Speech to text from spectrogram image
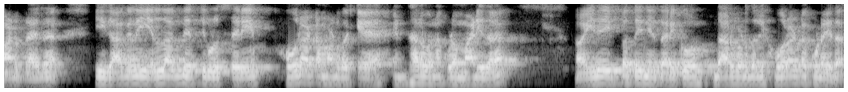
ಮಾಡ್ತಾ ಇದೆ. ಈಗಾಗಲೇ ಎಲ್ಲ ಅಭ್ಯರ್ಥಿಗಳು ಸೇರಿ ಹೋರಾಟ ಮಾಡೋದಕ್ಕೆ ನಿರ್ಧಾರವನ್ನು ಕೂಡ ಮಾಡಿದ್ದಾರೆ. ಇದೇ ಇಪ್ಪತ್ತೈದನೇ ತಾರೀಕು ಧಾರವಾಡದಲ್ಲಿ ಹೋರಾಟ ಕೂಡ ಇದೆ.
